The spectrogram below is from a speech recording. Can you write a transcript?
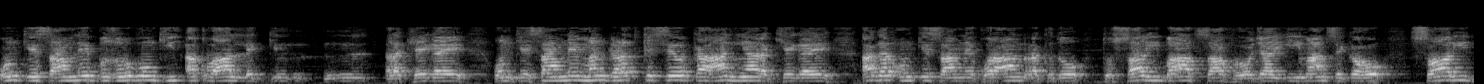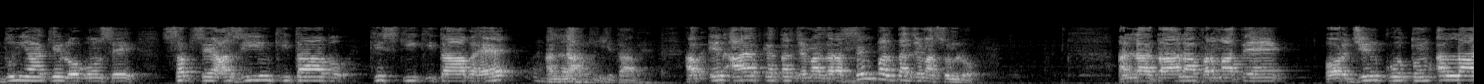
ان کے سامنے بزرگوں کی اقوال رکھے گئے۔ ان کے سامنے من گڑت قصے اور کہانیاں رکھے گئے۔ اگر ان کے سامنے قرآن رکھ دو تو ساری بات صاف ہو جائے گی۔ ایمان سے کہو، ساری دنیا کے لوگوں سے سب سے عظیم کتاب کس کی کتاب ہے؟ اللہ کی کتاب ہے۔ اب ان آیت کا ترجمہ ذرا سمپل ترجمہ سن لو۔ اللہ تعالی فرماتے ہیں، اور جن کو تم اللہ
